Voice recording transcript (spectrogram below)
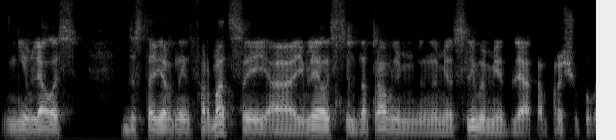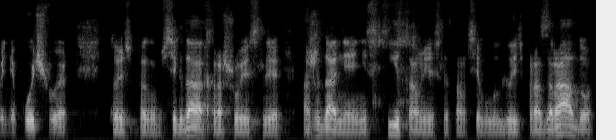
не являлось достоверной информацией, а являлась целенаправленными сливами для там, прощупывания почвы. То есть потом, всегда хорошо, если ожидания низки, там, если там все будут говорить про зраду,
